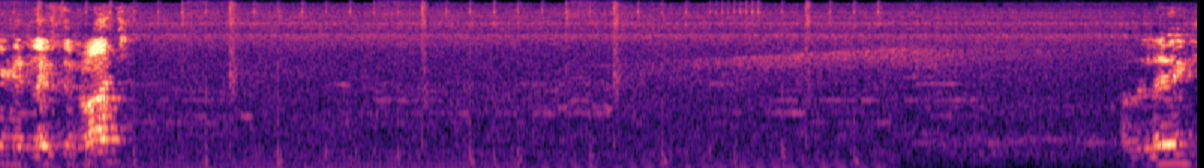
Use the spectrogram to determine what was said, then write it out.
Swing it left and right. Other leg.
